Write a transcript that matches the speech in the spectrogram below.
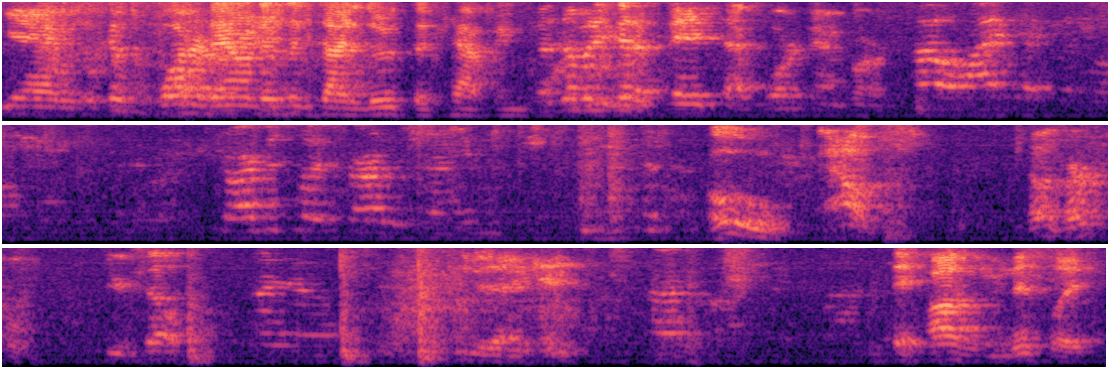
Yeah, it was Just because it's watered down doesn't dilute the caffeine. Because nobody's gonna finish that watered down garbage. oh, I definitely will. Garbage is garbage, I mean. Oh, ouch. That was hurtful to yourself. I know. Don't do that again. Uh, Stay positive in this place.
